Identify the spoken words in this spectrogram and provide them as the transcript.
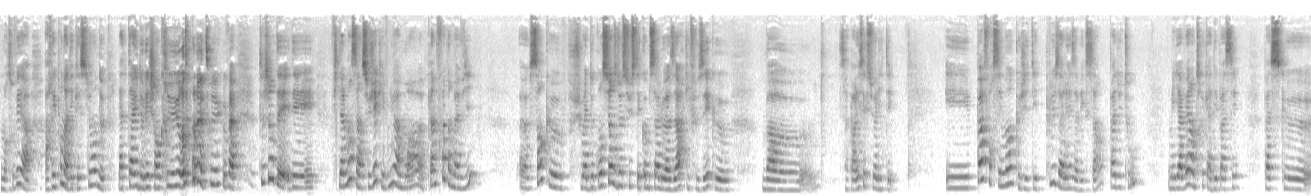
je me retrouvais à, répondre à des questions de la taille de l'échancrure dans le truc. Enfin, toujours des. Finalement, c'est un sujet qui est venu à moi plein de fois dans ma vie, euh, sans que je mette de conscience dessus. C'était comme ça le hasard qui faisait que. Bah. Euh, ça parlait sexualité. Et pas forcément que j'étais plus à l'aise avec ça, pas du tout. Mais il y avait un truc à dépasser. Parce que,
